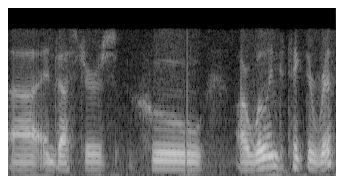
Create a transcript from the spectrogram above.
uh, investors who are willing to take the risk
